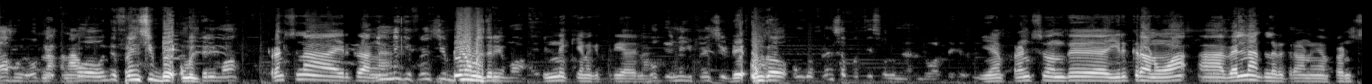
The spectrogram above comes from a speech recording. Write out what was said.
நாகூர் ஓகே இப்போ வந்து ஃப்ரெண்ட்ஷிப் டே உங்களுக்கு தெரியுமா? ஃப்ரெண்ட்ஸ்னா இருக்கிறாங்க இன்னைக்கு ஃப்ரெண்ட்ஷிப் டே உங்களுக்கு தெரியுமா? இன்னைக்கு எனக்கு தெரியாதுண்ணா. ஓகே இன்னைக்கு ஃப்ரெண்ட்ஷிப் டே உங்க உங்க ஃப்ரெண்ட்ஸை பத்தி சொல்லுங்க இந்த வார்த்தைகள். என் ஃப்ரெண்ட்ஸ் வந்து இருக்கிறானுவான் வெளிநாட்டுல இருக்கிறானு என் ஃப்ரெண்ட்ஸ்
